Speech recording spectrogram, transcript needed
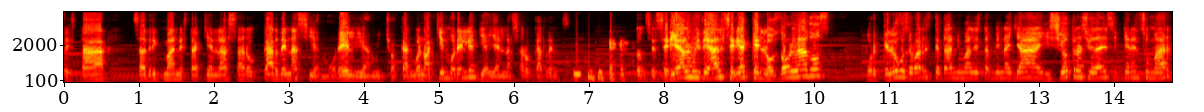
está Sadrick Mann está aquí en Lázaro Cárdenas y en Morelia, Michoacán. Bueno, aquí en Morelia y allá en Lázaro Cárdenas. Entonces, sería lo ideal, sería que en los dos lados, porque luego se va a rescatar animales también allá y si otras ciudades se quieren sumar,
